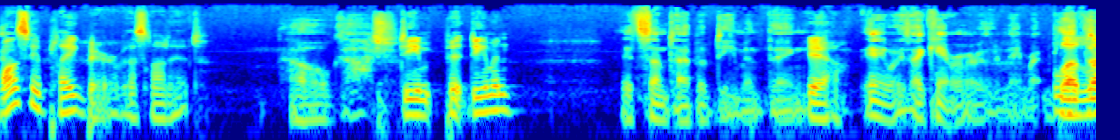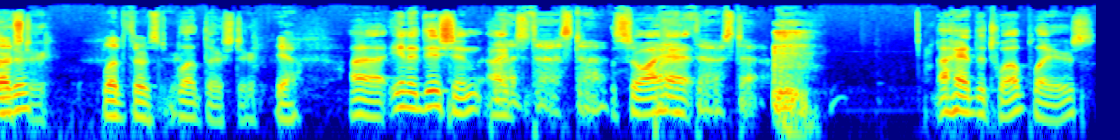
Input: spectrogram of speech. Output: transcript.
want to say plague bear, but that's not it. Oh gosh, Dem- pit demon. it's some type of demon thing. Yeah. Anyways, I can't remember their name right. Bloodthirster. Bloodthirster. Bloodthirster. Yeah. Uh, in addition, I so I had I had the twelve players.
